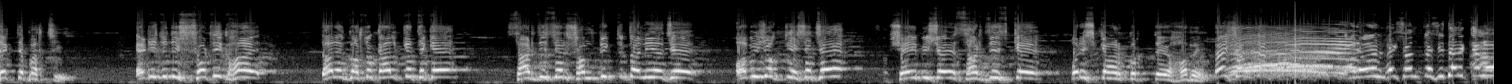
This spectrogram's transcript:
দেখতে পাচ্ছি। এটি যদি সঠিক হয়, তাহলে গতকালকে থেকে সার্জিসের সম্পৃক্ততা নিয়ে যে অভিযোগটি এসেছে, সেই বিষয়ে সার্জিসকে পরিষ্কার করতে হবে। এই সন্ত্রাস সন্ত্রাসীদের কালো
